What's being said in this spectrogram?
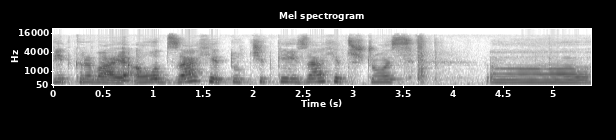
відкриває. А от захід, тут чіткий захід, щось. Е-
